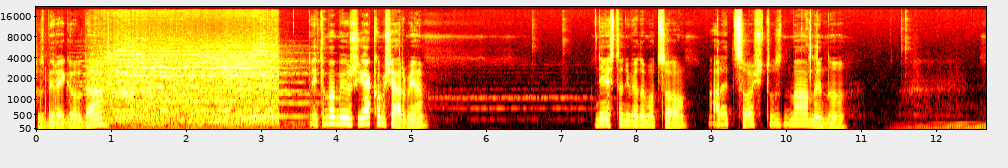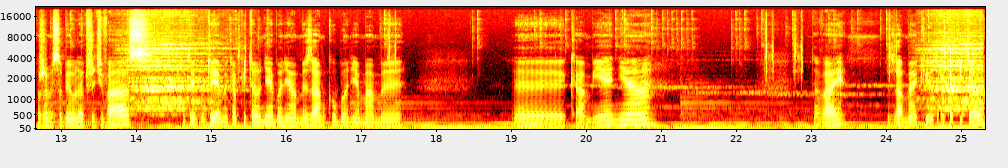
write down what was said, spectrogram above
Tu zbieraj golda. No i tu mamy już jakąś armię. Nie jest to nie wiadomo co, ale coś tu mamy, no. Możemy sobie ulepszyć was. Tutaj budujemy kapitol, nie, bo nie mamy zamku, bo nie mamy yy, kamienia. Dawaj. Zamek, jutro kapitol.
